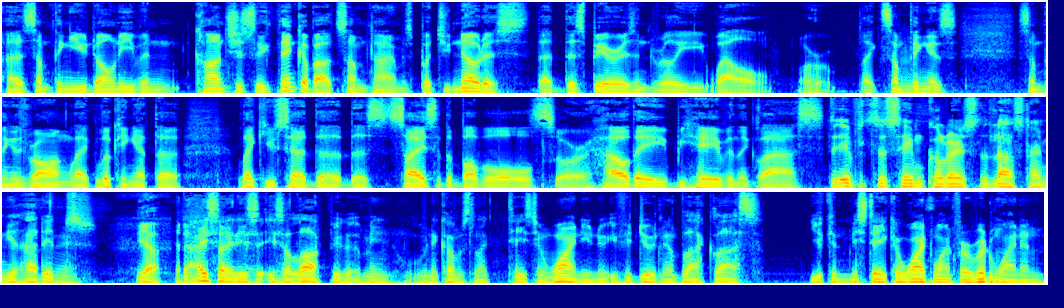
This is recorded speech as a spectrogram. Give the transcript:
uh, something you don't even consciously think about sometimes, but you notice that this beer isn't really well, or like something Mm. is something is wrong. Like looking at the, like you said, the the size of the bubbles or how they behave in the glass. If it's the same color as the last time you had it, Yeah, And the eyesight is, is a lot because I mean when it comes to like tasting wine, you know, if you do it in a black glass, you can mistake a white wine for a red wine and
